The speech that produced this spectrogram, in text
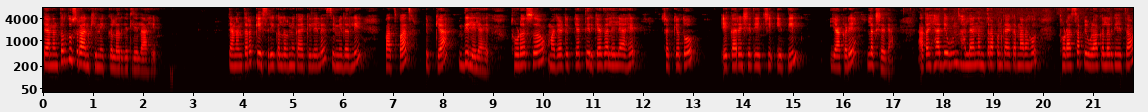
त्यानंतर दुसरा आणखीन एक कलर घेतलेला आहे. त्यानंतर केसरी कलरने काय केलेलं आहे? सिमिलरली पाच पाच टिपक्या दिलेल्या आहेत. थोडंसं माझ्या टिपक्या तिरक्या झालेल्या आहेत. शक्यतो एका रेषेत याची येतील याकडे लक्ष द्या. आता ह्या देऊन झाल्यानंतर आपण काय करणार आहोत? थोडासा पिवळा कलर घ्यायचा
